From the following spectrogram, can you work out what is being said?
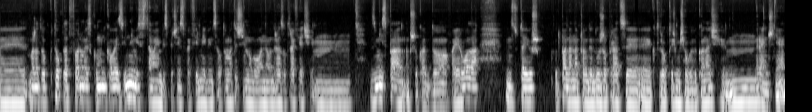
e, można tą, tą platformę skomunikować z innymi systemami bezpieczeństwa w firmie, więc automatycznie mogą one od razu trafiać mm, z MISPA, na przykład do firewalla, więc tutaj już odpada naprawdę dużo pracy, e, którą ktoś musiałby wykonać mm, ręcznie.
